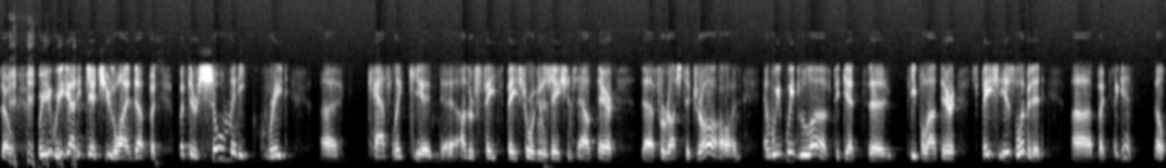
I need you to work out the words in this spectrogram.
So we we got to get you lined up. But but there's so many great uh, Catholic and uh, other faith-based organizations out there uh, for us to draw on, and we we'd love to get uh, people out there. Space is limited, uh, but again, the,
